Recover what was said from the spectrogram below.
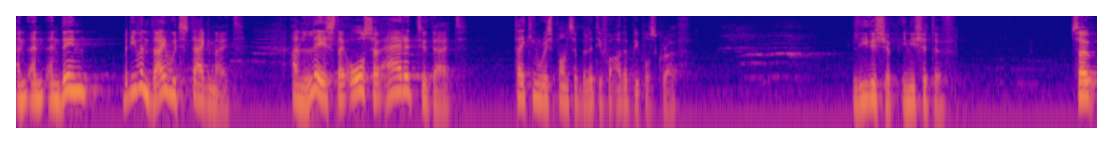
And, and, and then, but even they would stagnate unless they also added to that taking responsibility for other people's growth. Leadership, initiative. So,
